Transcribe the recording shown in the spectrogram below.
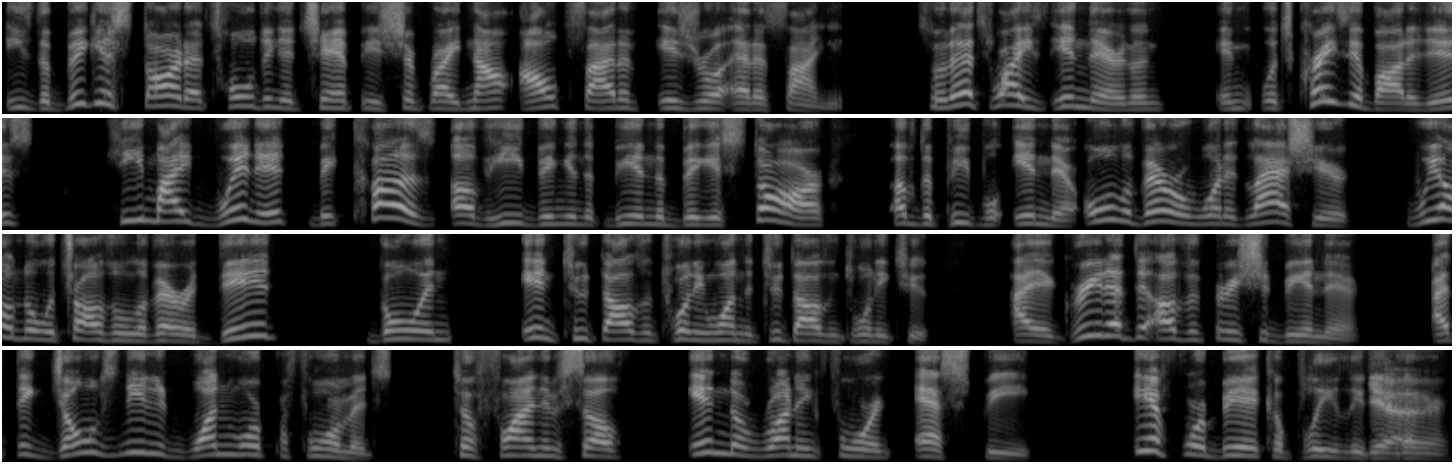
He's the biggest star that's holding a championship right now outside of Israel Adesanya. So that's why he's in there. And, and what's crazy about it is he might win it because of he being the, being the biggest star of the people in there. Oliveira won it last year. We all know what Charles Oliveira did going in 2021 to 2022. I agree that the other three should be in there. I think Jones needed one more performance to find himself in the running for an ESPY. If we're being completely Yeah. fair,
